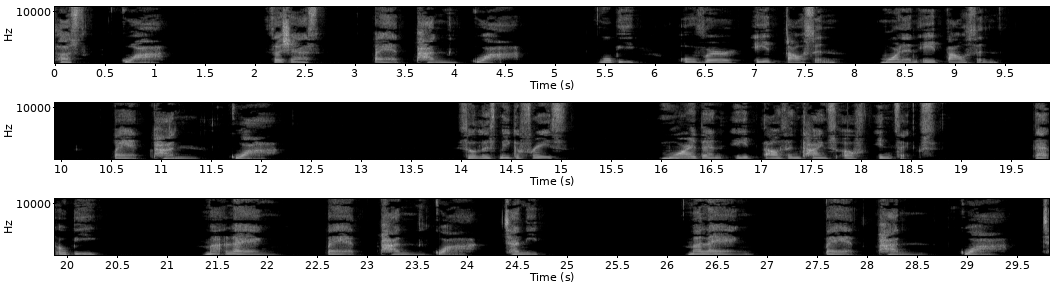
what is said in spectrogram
plus กว่า such as แปดพันกว่า will be over eight thousand more than eight thousand แปดพันกว่า so let's make a phrase more than eight thousand kinds of insects that will be มแมลงแปดพันกว่าชนิดมแมลงแปดพันกว่าช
